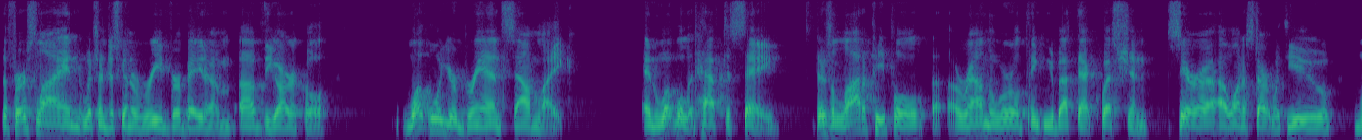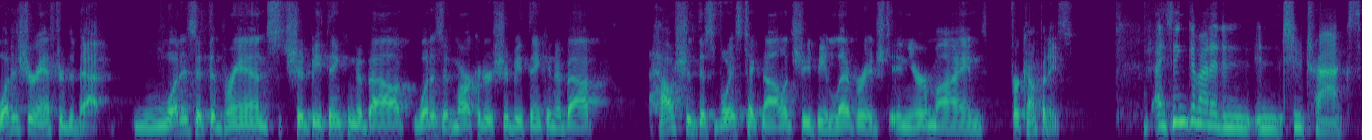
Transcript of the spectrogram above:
The first line, which I'm just going to read verbatim of the article What will your brand sound like? And what will it have to say? There's a lot of people uh, around the world thinking about that question. Sarah, I want to start with you. What is your answer to that? What is it that brands should be thinking about? What is it marketers should be thinking about? How should this voice technology be leveraged in your mind for companies? I think about it in, in two tracks.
